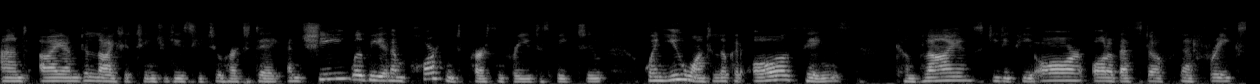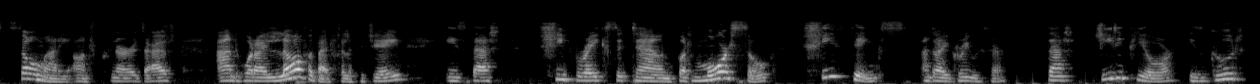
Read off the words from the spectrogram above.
And I am delighted to introduce you to her today. And she will be an important person for you to speak to when you want to look at all things compliance, GDPR, all of that stuff that freaks so many entrepreneurs out. And what I love about Philippa Jane is that she breaks it down, but more so, she thinks, and I agree with her, that GDPR is good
